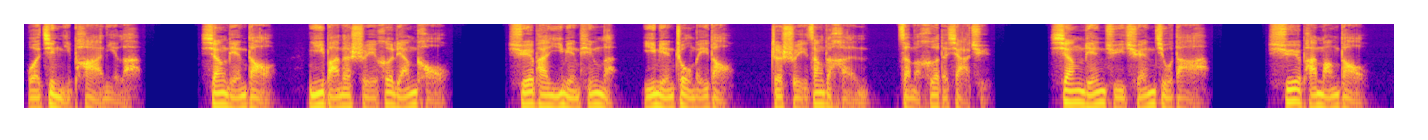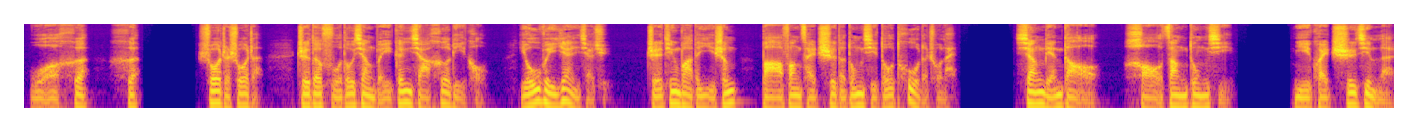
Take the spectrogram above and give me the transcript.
我敬你怕你了。”香莲道：“你把那水喝两口。”薛蟠一面听了一面皱眉道：“这水脏得很，怎么喝得下去？”香莲举拳就打。薛蟠忙道：“我喝喝。”说着说着，只得斧头向尾根下喝了一口，犹未咽下去，只听“哇”的一声，把方才吃的东西都吐了出来。香莲道：“好脏东西，你快吃尽了，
